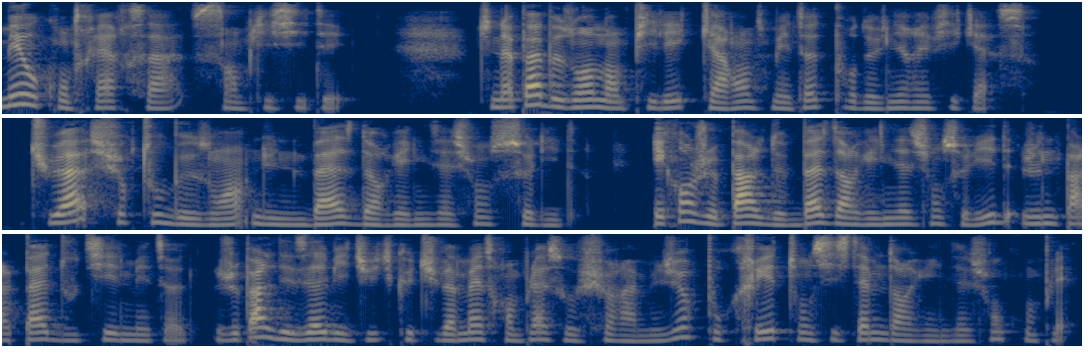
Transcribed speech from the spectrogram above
mais au contraire sa simplicité. Tu n'as pas besoin d'empiler 40 méthodes pour devenir efficace. Tu as surtout besoin d'une base d'organisation solide. Et quand je parle de base d'organisation solide, je ne parle pas d'outils et de méthodes. Je parle des habitudes que tu vas mettre en place au fur et à mesure pour créer ton système d'organisation complet.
